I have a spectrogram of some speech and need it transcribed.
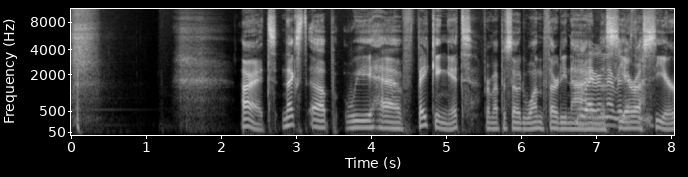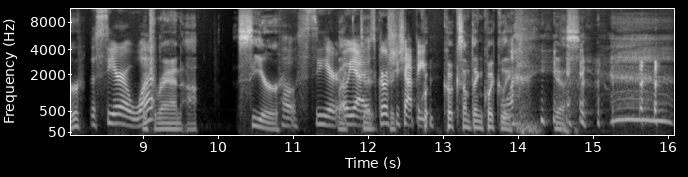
All right. Next up, we have Faking It from episode Ooh, 139, The Sierra. Seer, The Sierra what? which ran uh, Seer. Oh, Seer. like oh yeah, to- it was grocery shopping. qu- cook something quickly. yes.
